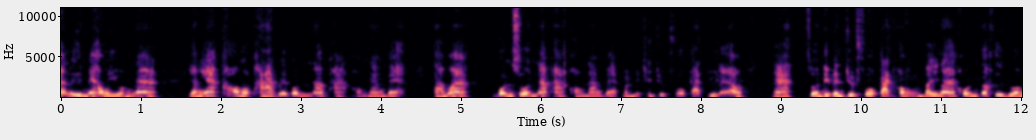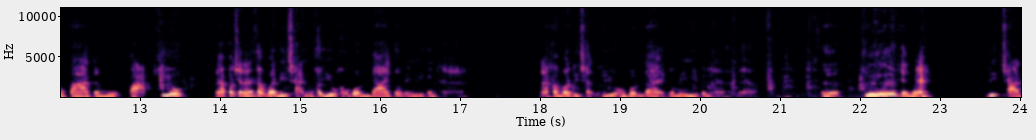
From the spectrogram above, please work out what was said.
อันอื่นไม่เอามาอยู่ข้างหน้า อย่างเงี้ยเขาเอามาพาดไว้บนหน้าผากของนางแบบ ถามว่าบนส่วนหน้าผากของนางแบบมันไม่ใช่จุดโฟกัสอยู่แล้วนะส่วนที่เป็นจุดโฟกัสของใบหน้าคนก็คือดวงตาจมูกปากคิ้ว นะเพราะฉะนั้นคำว่าดิฉันเขาอยู่ข้างบนได้ก็ไม่มีปัญหานะคำว่าดิฉันเขาอยู่ข้างบนได้ก็ไม่มีปัญหานะครับเออหรือเห็นไหมดิฉัน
